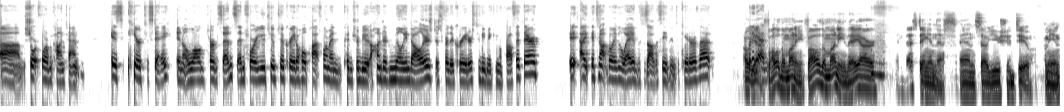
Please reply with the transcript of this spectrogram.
um, short form content is here to stay in a long term sense. And for YouTube to create a whole platform and contribute $100 million just for the creators to be making a profit there, it, I, it's not going away. And this is obviously an indicator of that. Oh, but yeah. Again, follow the money. Follow the money. They are investing in this. And so you should too. I mean,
